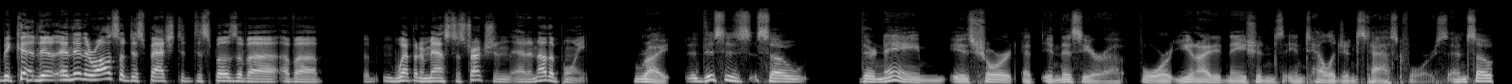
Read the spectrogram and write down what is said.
because and then they're also dispatched to dispose of a of a weapon of mass destruction at another point. Right. This is so their name is short at, in this era for United Nations Intelligence Task Force. And so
